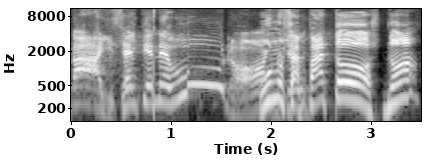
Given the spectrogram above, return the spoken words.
Ah, Giselle tiene uh, no. Unos Giselle, zapatos, ¿no?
